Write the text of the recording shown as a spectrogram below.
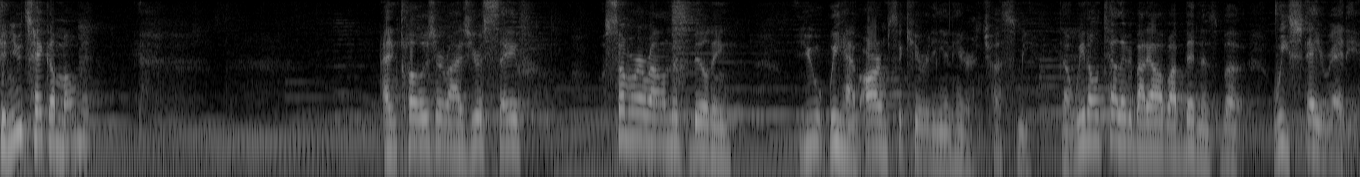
Can you take a moment and close your eyes? You're safe. Somewhere around this building, you, we have armed security in here. Trust me. Now, we don't tell everybody all of our business, but we stay ready.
